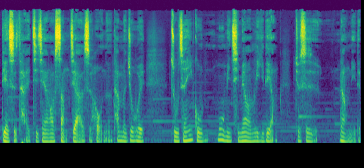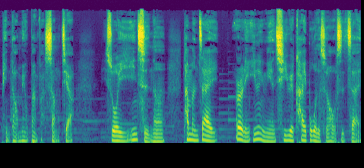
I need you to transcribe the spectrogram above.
电视台即将要上架的时候呢，他们就会组成一股莫名其妙的力量，就是。让你的频道没有办法上架，所以因此呢，他们在二零一零年七月开播的时候是在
